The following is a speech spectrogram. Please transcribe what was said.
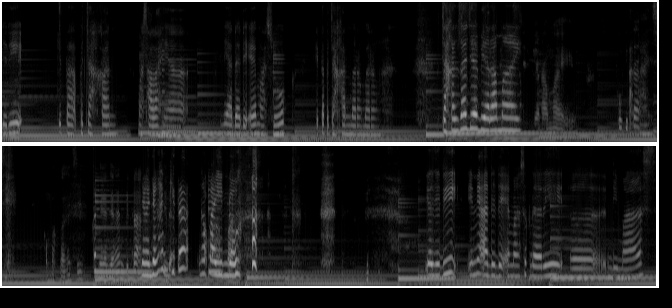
Jadi kita pecahkan masalahnya. Ini ada DM masuk, kita pecahkan bareng-bareng. Pecahkan saja biar ramai. Biar ramai. Kok kita Apaan sih? kompak banget sih? Jangan-jangan kita Jangan-jangan kita ngapain dong? ya jadi ini ada DM masuk dari eh, Dimas.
